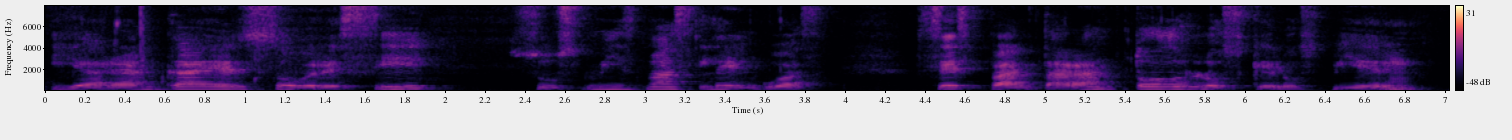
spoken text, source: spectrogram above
Y harán caer sobre sí sus mismas lenguas. Se espantarán todos los que los vieren. Mm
